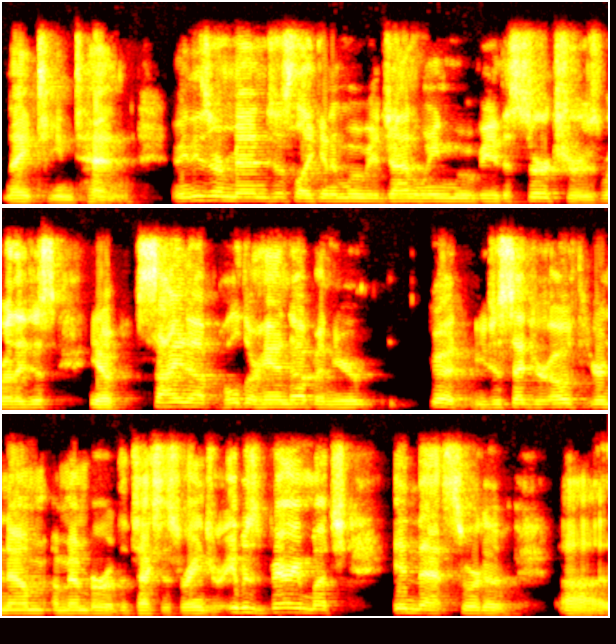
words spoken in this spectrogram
1910. I mean, these are men just like in a movie, a John Wayne movie, The Searchers, where they just, you know, sign up, hold their hand up, and you're good. You just said your oath. You're now a member of the Texas Ranger. It was very much in that sort of uh,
